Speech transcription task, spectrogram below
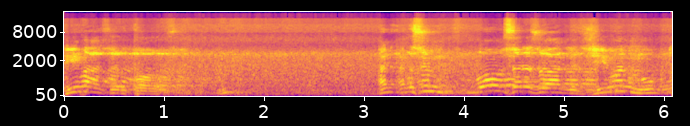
વિવાહ સરખો અવસર અને પછી બહુ સરસ વાત જીવન મુક્ત.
